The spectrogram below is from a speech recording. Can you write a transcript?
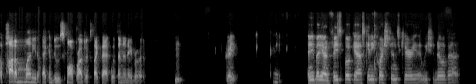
a pot of money that can do small projects like that within the neighborhood. Hmm. Great. Great. Anybody on Facebook ask any questions, Carrie, that we should know about?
